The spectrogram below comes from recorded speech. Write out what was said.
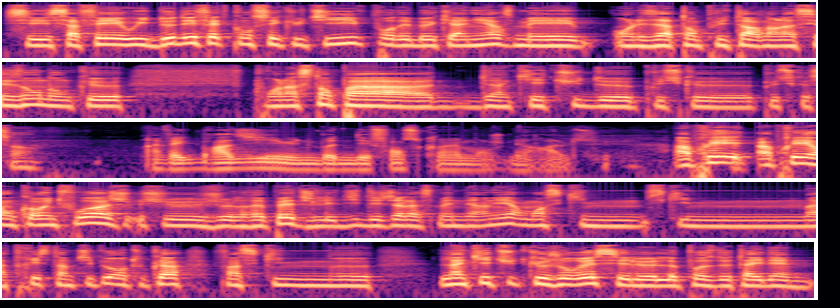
ça fait oui deux défaites consécutives pour des Buccaneers, mais on les attend plus tard dans la saison. Donc, pour l'instant, pas d'inquiétude plus que plus que ça. Avec Brady, une bonne défense quand même en général. Après, après, encore une fois, je, je, le répète, je l'ai dit déjà la semaine dernière. Moi, ce qui, ce qui m'attriste un petit peu, en tout cas, enfin, ce qui me, l'inquiétude que j'aurais, c'est le, poste de Tyden.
